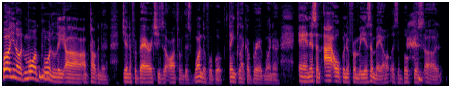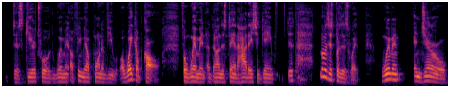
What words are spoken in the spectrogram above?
Well, you know, more importantly, uh, I'm talking to Jennifer Barrett. She's the author of this wonderful book, Think Like a Breadwinner, and it's an eye opener for me as a male. It's a book that's uh, that's geared toward women, a female point of view, a wake up call for women to understand how they should gain. Let me just put it this way: women in general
